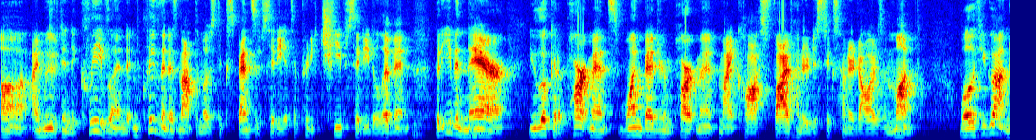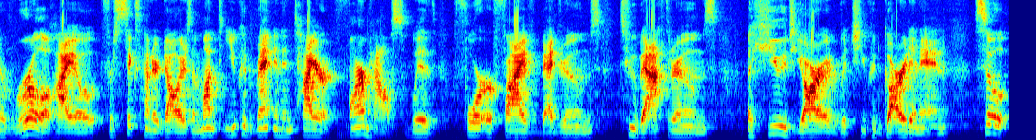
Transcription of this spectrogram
uh, I moved into Cleveland, and Cleveland is not the most expensive city, it's a pretty cheap city to live in. But even there, you look at apartments, one bedroom apartment might cost $500 to $600 a month. Well, if you go out into rural Ohio, for $600 a month, you could rent an entire farmhouse with four or five bedrooms, two bathrooms, a huge yard which you could garden in. So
